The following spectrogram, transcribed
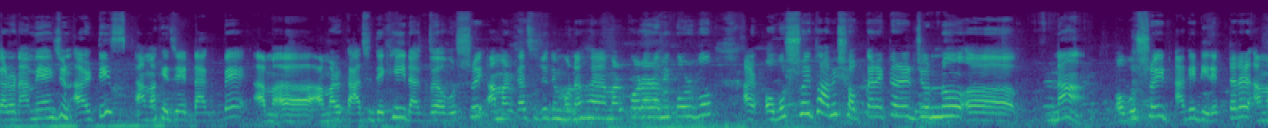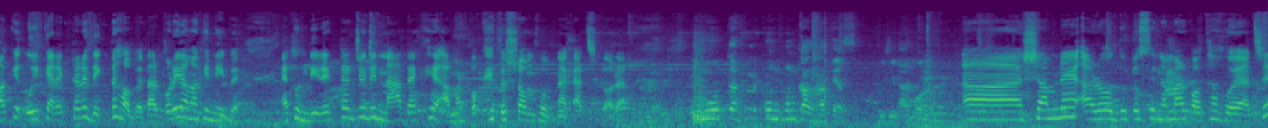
কারণ আমি একজন আর্টিস্ট আমাকে যে ডাকবে আমার কাজ দেখেই ডাকবে অবশ্যই। আমার কাছে যদি মনে হয় আমার করার আমি করব। আর অবশ্যই তো আমি সব ক্যারেক্টারের জন্য না, অবশ্যই আগে ডিরেক্টরের আমাকে ওই ক্যারেক্টারে দেখতে হবে, তারপরেই আমাকে নিবে। এখন ডিরেক্টর যদি না দেখে, আমার পক্ষে তো সম্ভব না কাজ করা। এই মুহূর্তে আসলে কোন কোন কাজ হাতে আছে? সামনে আরও দুটো সিনেমার কথা হয়ে আছে।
